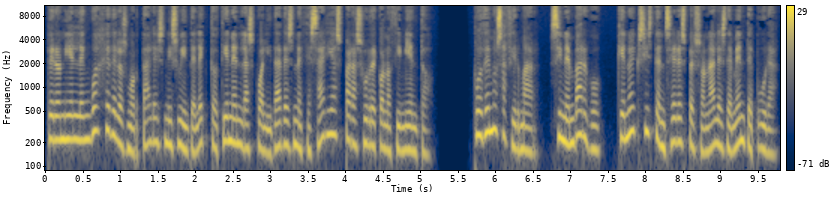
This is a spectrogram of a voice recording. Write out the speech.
pero ni el lenguaje de los mortales ni su intelecto tienen las cualidades necesarias para su reconocimiento. Podemos afirmar, sin embargo, que no existen seres personales de mente pura,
